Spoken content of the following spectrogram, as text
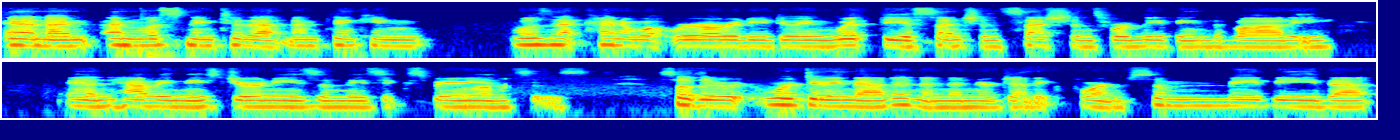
and I'm I'm listening to that and I'm thinking, wasn't that kind of what we're already doing with the ascension sessions? We're leaving the body and having these journeys and these experiences. So there, we're doing that in an energetic form. So maybe that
